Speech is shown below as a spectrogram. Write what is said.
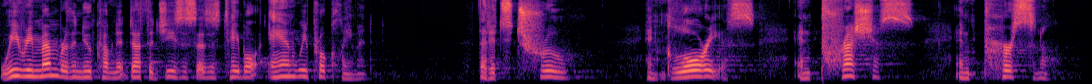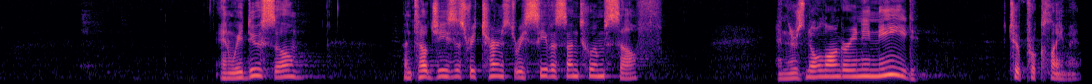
We remember the new covenant death of Jesus at his table and we proclaim it. That it's true and glorious and precious and personal. And we do so until Jesus returns to receive us unto himself. And there's no longer any need to proclaim it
